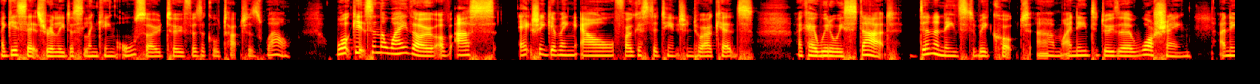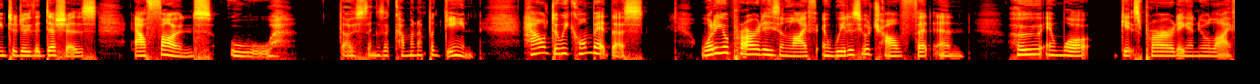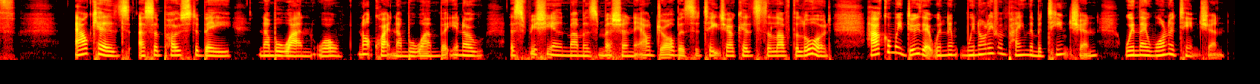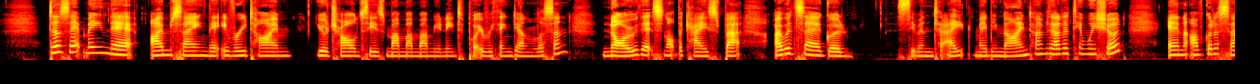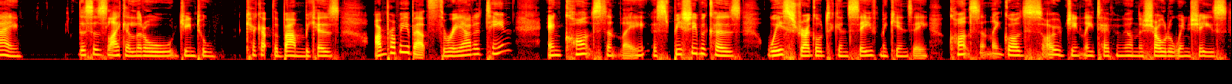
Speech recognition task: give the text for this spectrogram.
I guess that's really just linking also to physical touch as well. What gets in the way though of us actually giving our focused attention to our kids? Okay, where do we start? Dinner needs to be cooked. Um, I need to do the washing. I need to do the dishes. Our phones. Ooh, those things are coming up again. How do we combat this? What are your priorities in life and where does your child fit in? Who and what gets priority in your life? Our kids are supposed to be number one. Well, not quite number one, but you know, especially in Mama's mission, our job is to teach our kids to love the Lord. How can we do that when we're not even paying them attention when they want attention? Does that mean that I'm saying that every time your child says, Mum, Mum, Mum, you need to put everything down and listen? No, that's not the case, but I would say a good seven to eight, maybe nine times out of ten we should. And I've got to say, this is like a little gentle kick up the bum because I'm probably about three out of 10 and constantly, especially because we struggled to conceive Mackenzie, constantly God's so gently tapping me on the shoulder when she's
